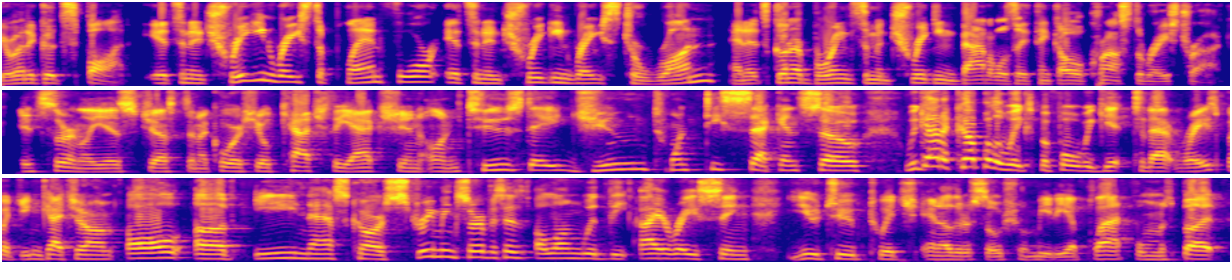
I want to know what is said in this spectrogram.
you're in a good spot. It's an intriguing race to plan for. It's an intriguing race to run, and it's going to bring some intriguing battles, I think, all across the racetrack. It certainly is, Justin. Of course, you'll catch the action on Tuesday, June 22nd. So we got a couple of weeks before we get to that race, but you can catch it on all of eNASCAR's streaming services, along with the iRacing, YouTube, Twitch, and other social media platforms. But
